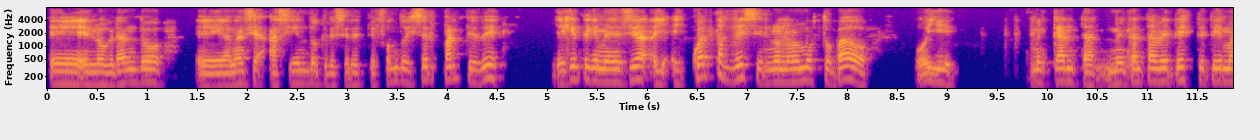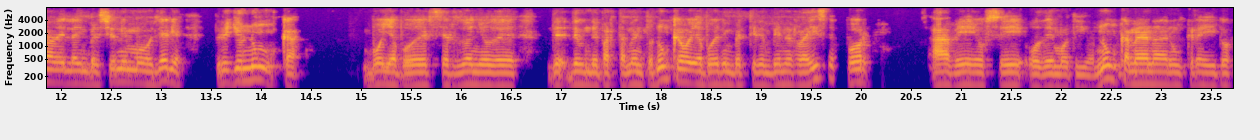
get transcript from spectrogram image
eh, logrando eh, ganancias, haciendo crecer este fondo y ser parte de. Y hay gente que me decía, ¿cuántas veces no nos hemos topado? Oye, me encanta, me encanta ver este tema de la inversión inmobiliaria, pero yo nunca, voy a poder ser dueño de, un departamento, nunca voy a poder invertir en bienes raíces por A, B o C o D motivo, nunca me van a dar un crédito,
